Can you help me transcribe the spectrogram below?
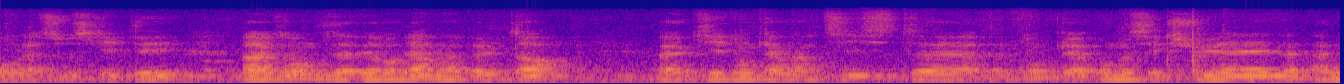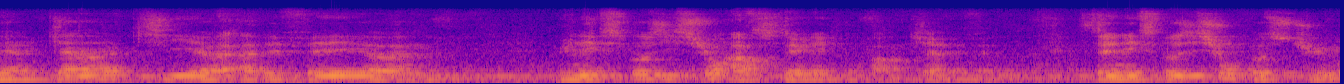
dans la société. Par exemple, vous avez Robert Mapplethorpe, euh, qui est donc un artiste euh, donc, euh, homosexuel américain qui euh, avait fait euh, une exposition, alors c'était une, enfin, une exposition posthume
